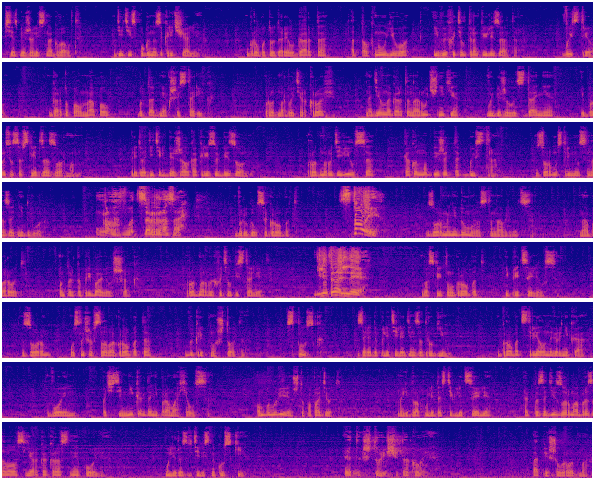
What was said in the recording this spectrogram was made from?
Все сбежались на гвалт. Дети испуганно закричали. Гробот ударил Гарта, оттолкнул его и выхватил транквилизатор. Выстрел! Гард упал на пол, будто обмякший старик. Родмар вытер кровь, надел на Гарта наручники, выбежал из здания и бросился вслед за Зормом. Предводитель бежал, как резу бизон. Родмар удивился, как он мог бежать так быстро. Зорм устремился на задний двор. О, вот зараза! Выругался Гробот. Стой! Зорма не думал останавливаться. Наоборот, он только прибавил шаг. Родмар выхватил пистолет. «Нелетальные!» Воскликнул Гробот и прицелился. Зорм, услышав слова Гробота, выкрикнул что-то. «Спуск!» Заряды полетели один за другим. Гробот стрелял наверняка. Воин почти никогда не промахивался. Он был уверен, что попадет. Но едва пули достигли цели, как позади Зорма образовалось ярко-красное поле. Пули разлетелись на куски. «Это что еще такое?» Опешил Родмар.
